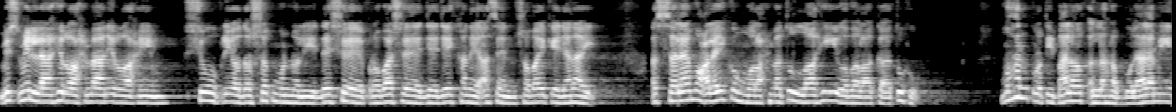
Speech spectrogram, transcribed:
বিসমিল্লাহির রহমানির রহিম সুপ্রিয় দর্শক মন্ডলী দেশে, প্রবাসে, যে যেখানে আছেন, সবাইকে জানাই আসসালামু আলাইকুম রহমতুল্লাহি ওবরাকাতুহু মহান প্রতিপালক আল্লাহ রাব্বুল আলমিন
